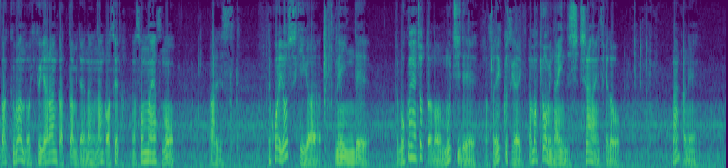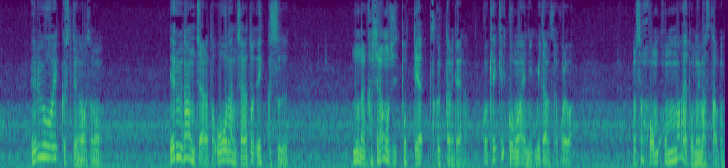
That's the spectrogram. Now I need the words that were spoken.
バックバンドは結局やらんかったみたいな、なんか忘れた。そんなやつの、あれです。で、これ、ヨシキがメインで、僕ね、ちょっとあの、無知で、その X があんま興味ないんで知らないんですけど、なんかね、LOX っていうのはその、L なんちゃらと O なんちゃらと X のなんか頭文字取って作ったみたいな。これけ結構前に見たんですよ、これは。それほん、ほんまやと思います、多分。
